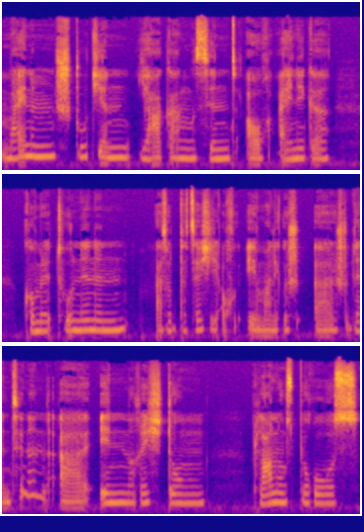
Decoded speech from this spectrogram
meinem Studienjahrgang sind auch einige Kommilitoninnen also tatsächlich auch ehemalige äh, Studentinnen äh, in Richtung Planungsbüros,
